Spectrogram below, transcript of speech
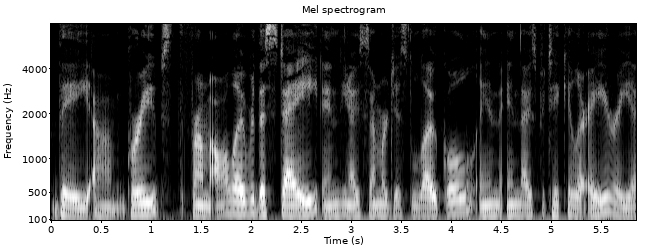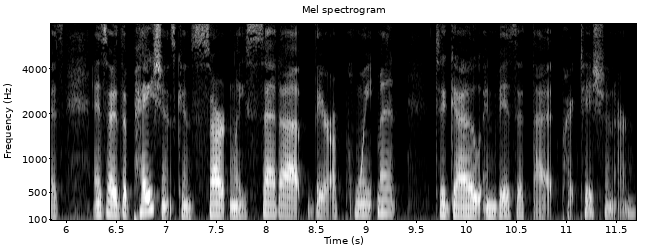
the um, groups from all over the state, and you know, some are just local in in those particular areas, and so the patients can certainly set up their appointment to go and visit that practitioner.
